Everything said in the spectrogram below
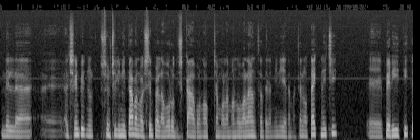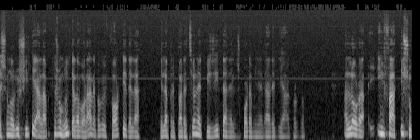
nel, eh, sempre, non, non, si limitavano al sempre lavoro di scavo, no? diciamo, la manovalanza della miniera, ma c'erano tecnici, eh, periti che sono riusciti a, che sono venuti a lavorare proprio forti della, della preparazione acquisita nella scuola mineraria di Agordo. Allora, infatti, su,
